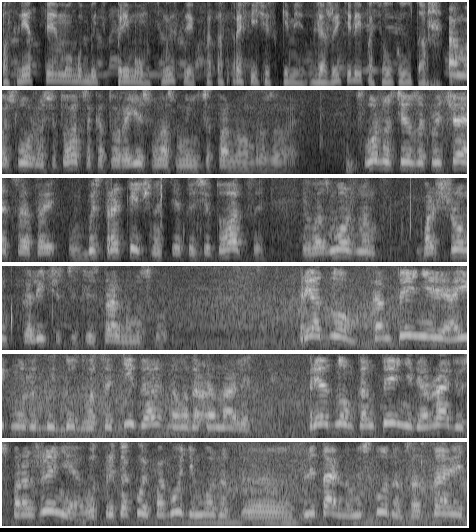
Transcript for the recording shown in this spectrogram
Последствия могут быть в прямом смысле катастрофическими для жителей поселка Уташ. Самая сложная ситуация, которая есть у нас в муниципальном образовании. Сложность ее заключается это в быстротечности этой ситуации и возможном большом количестве с летальным исходом. При одном контейнере, а их может быть до 20 да, на водоканале, при одном контейнере радиус поражения вот при такой погоде может э, с летальным исходом составить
